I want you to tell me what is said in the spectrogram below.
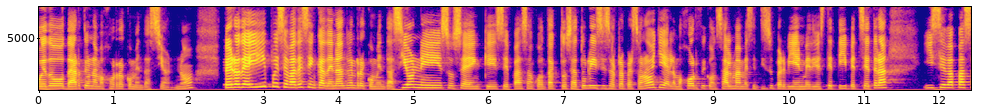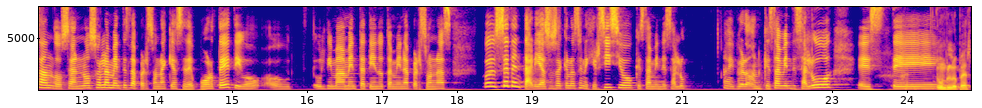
puedo darte una mejor recomendación, ¿no? Pero de ahí pues se va desencadenando en recomendaciones, o sea, en que se pasan contactos, o sea, tú le dices a otra persona, oye, a lo mejor fui con Salma, me sentí súper bien, me dio este tip, etcétera, y se va pasando, o sea, no solamente es la persona que hace deporte, digo, últimamente atiendo también a personas pues sedentarias, o sea, que no hacen ejercicio, que están bien de salud. Ay, perdón, que están bien de salud, este... Un blooper.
